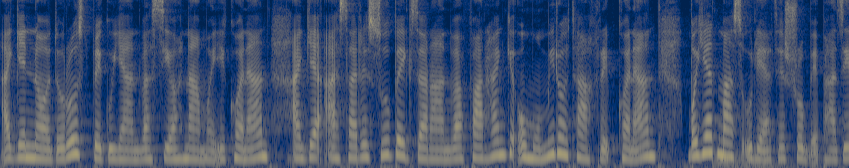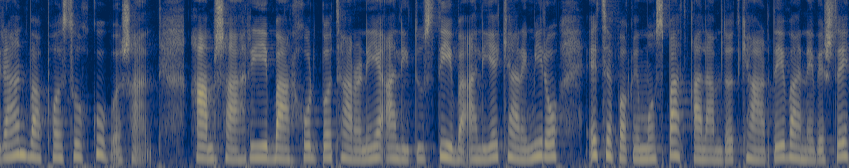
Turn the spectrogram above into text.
اگه نادرست بگویند و سیاه نمایی کنند اگه اثر سو بگذارند و فرهنگ عمومی رو تخریب کنند باید مسئولیتش رو بپذیرند و پاسخگو باشند. همشهری برخورد با ترانه علی دوستی و علی کریمی رو اتفاقی مثبت قلمداد کرده و نوشته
